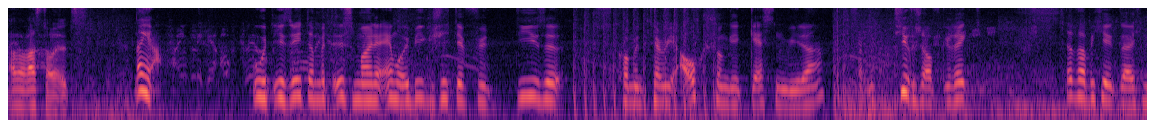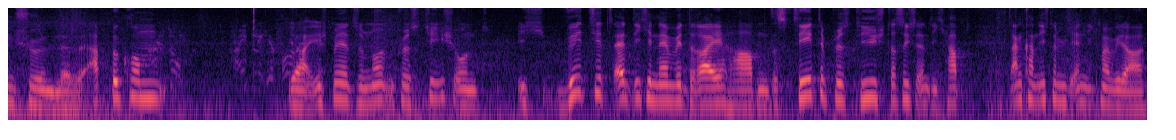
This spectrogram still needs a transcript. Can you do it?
Aber was soll's. Naja. Gut, ihr seht, damit ist meine MOEB-Geschichte für diese Commentary auch schon gegessen wieder. Das hat mich tierisch aufgeregt. Dafür habe ich hier gleich einen schönen Level abbekommen. Ja, ich bin jetzt im 9. Prestige und ich will es jetzt endlich in MW3 haben. Das 10. Prestige, dass ich es endlich habe. Dann kann ich nämlich endlich mal wieder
